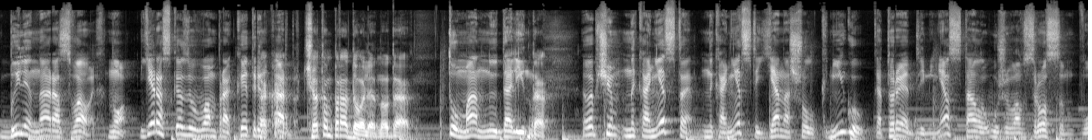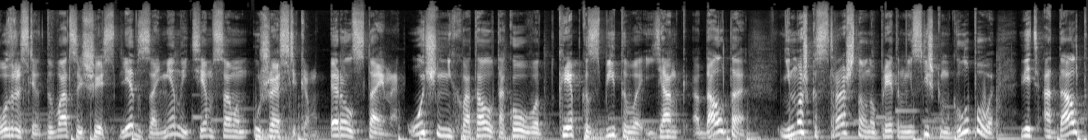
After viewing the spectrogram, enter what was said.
были на развалах. Но я рассказываю вам про Кэтрин Так, Арден. а что там про Долину, да? Туманную долину. Да. В общем, наконец-то, наконец-то я нашел книгу, которая для меня стала уже во взрослом возрасте, в 26 лет, заменой тем самым ужастиком Р. Л. Стайна. Очень не хватало такого вот крепко сбитого young adult а, немножко страшного, но при этом не слишком глупого, ведь adult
